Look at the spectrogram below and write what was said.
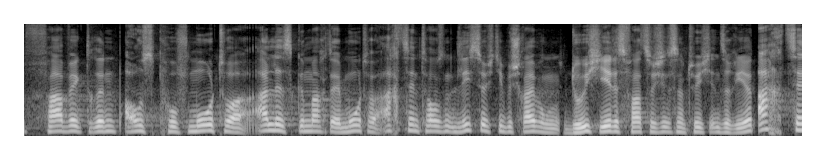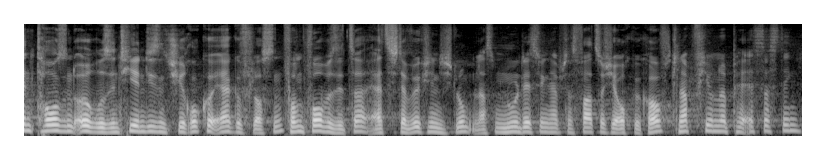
Fahrwerk drin, Auspuff, Motor, alles gemacht. Der Motor 18.000, lest euch die Beschreibung durch. Jedes Fahrzeug ist natürlich inseriert. 18.000 Euro sind hier in diesen Scirocco R geflossen vom Vorbesitzer. Er hat sich da wirklich nicht lumpen lassen. Nur deswegen habe ich das Fahrzeug ja auch gekauft. Knapp 400 PS das Ding.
